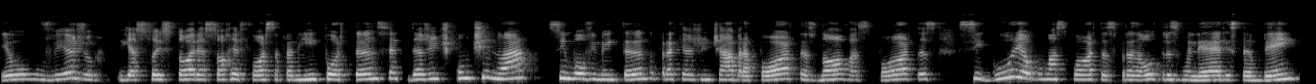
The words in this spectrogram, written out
Eu vejo, e a sua história só reforça para mim a importância da gente continuar se movimentando para que a gente abra portas, novas portas, segure algumas portas para outras mulheres também,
